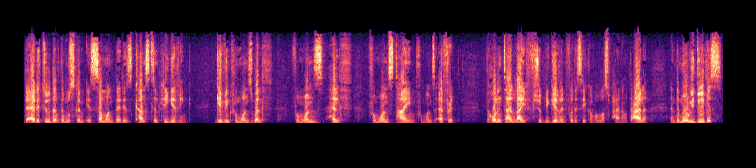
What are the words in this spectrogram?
The attitude of the Muslim is someone that is constantly giving, giving from one's wealth, from one's health, from one's time, from one's effort. The whole entire life should be given for the sake of Allah subhanahu wa ta'ala. And the more we do this,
